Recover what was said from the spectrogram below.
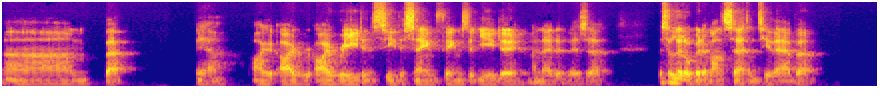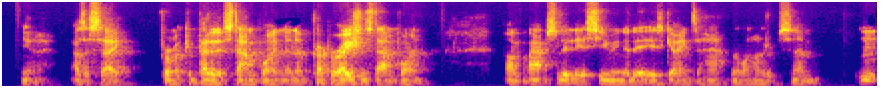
Um, but yeah, I, I, I read and see the same things that you do. I know that there's a there's a little bit of uncertainty there, but you know, as I say, from a competitive standpoint and a preparation standpoint, I'm absolutely assuming that it is going to happen 100%. Mm.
